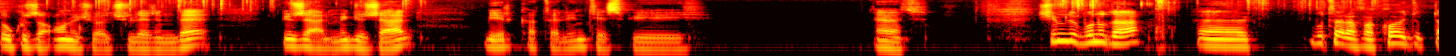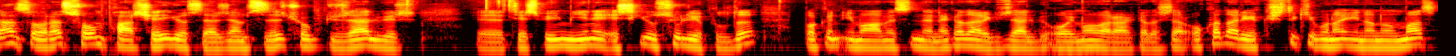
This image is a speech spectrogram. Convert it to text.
9'a 13 ölçülerinde güzel mi güzel bir Katalin tespih. Evet. Şimdi bunu da e, bu tarafa koyduktan sonra son parçayı göstereceğim size. Çok güzel bir e, tesbihim yine eski usul yapıldı. Bakın imamesinde ne kadar güzel bir oyma var arkadaşlar. O kadar yakıştı ki buna inanılmaz.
